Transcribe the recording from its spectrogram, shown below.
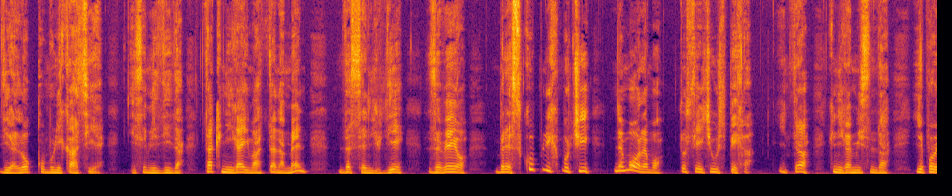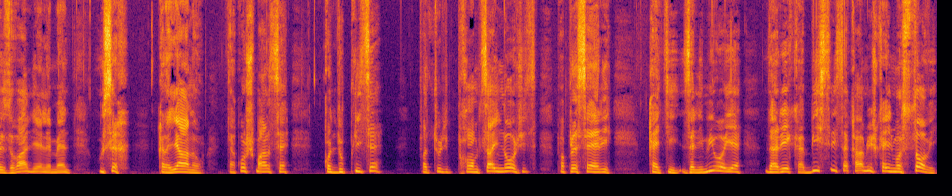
dialog komunikacije. In se mi zdi, da ta knjiga ima ta namen, da se ljudje zavejo, brez skupnih moči ne moremo doseči uspeha. In ta knjiga, mislim, da je povezovanje element vseh krajanov, tako šmalce kot duplice, pa tudi homca in nožic, pa preseri. Kaj ti zanimivo je, da reka Bistrica, Kamniška in mostovi,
